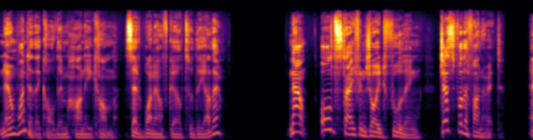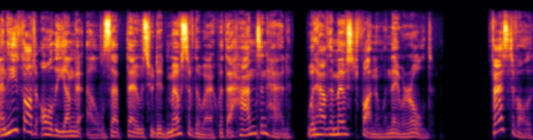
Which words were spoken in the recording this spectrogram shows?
No wonder they called him Honeycomb, said one elf girl to the other. Now, old Styfe enjoyed fooling, just for the fun of it, and he thought all the younger elves that those who did most of the work with their hands and head would have the most fun when they were old. First of all,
